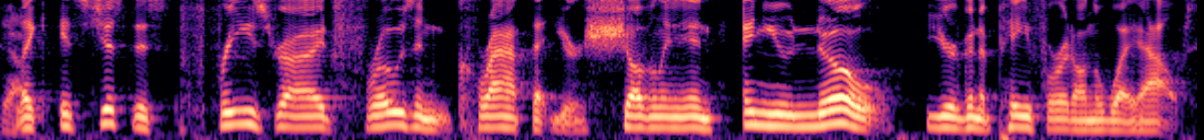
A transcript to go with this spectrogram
Yeah. Like it's just this freeze dried, frozen crap that you're shoveling in, and you know you're gonna pay for it on the way out.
